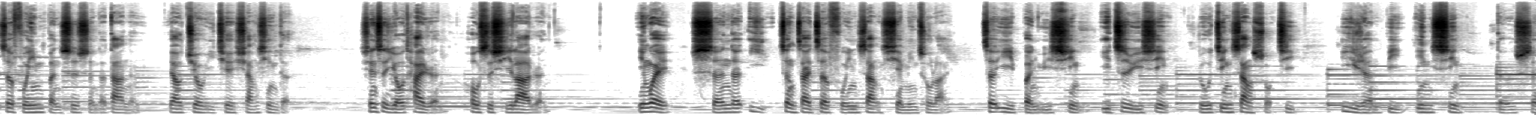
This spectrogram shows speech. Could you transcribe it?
这福音本是神的大能，要救一切相信的，先是犹太人，后是希腊人，因为神的意正在这福音上显明出来。这意本于信，以至于信，如经上所记：一人必因信得生。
